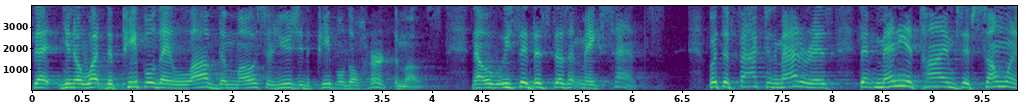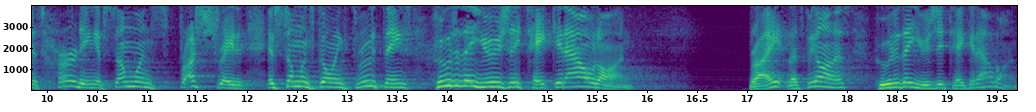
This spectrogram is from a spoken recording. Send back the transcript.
that, you know what, the people they love the most are usually the people they'll hurt the most? Now, we say this doesn't make sense. But the fact of the matter is that many a times if someone is hurting, if someone's frustrated, if someone's going through things, who do they usually take it out on? Right? Let's be honest. Who do they usually take it out on?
